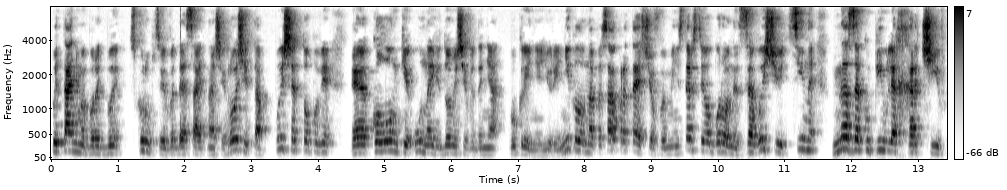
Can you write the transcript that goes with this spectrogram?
питаннями боротьби з корупцією. Веде сайт наші гроші та пише топові е, колонки у найвідоміші видання в Україні. Юрій Ніколов написав про те, що в Міністерстві оборони завищують ціни на закупівлях харчів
